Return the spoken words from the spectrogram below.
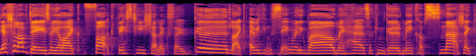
yes, you'll have days where you're like, fuck, this t shirt looks so good. Like everything's sitting really well. My hair's looking good. Makeup snatched. Like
